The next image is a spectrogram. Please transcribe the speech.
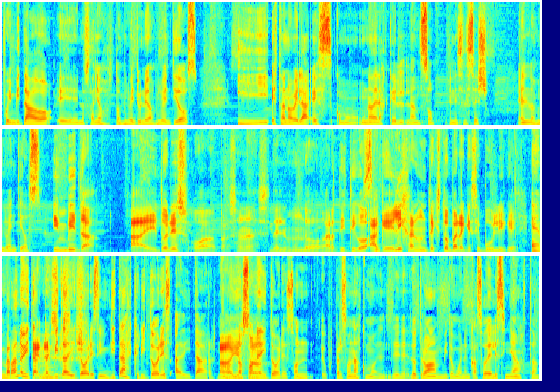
fue invitado eh, en los años 2021 y 2022 y esta novela es como una de las que él lanzó en ese sello en el 2022. Invita a editores o a personas del mundo artístico a que elijan un texto para que se publique. En verdad no, invita, En no invita a sello. editores, invita a escritores a editar. No, son editores, son eh, personas como de, de- de otro ámbito. Bueno, en caso de él es cineasta.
